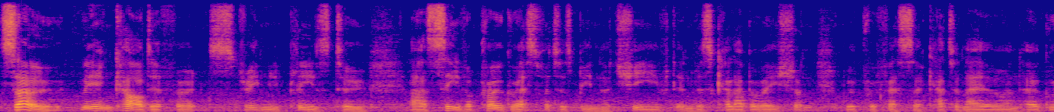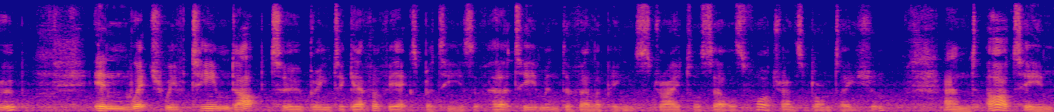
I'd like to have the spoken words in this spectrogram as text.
So, we in Cardiff are extremely pleased to uh, see the progress that has been achieved in this collaboration with Professor Cattaneo and her group, in which we've teamed up to bring together the expertise of her team in developing striatal cells for transplantation, and our team,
